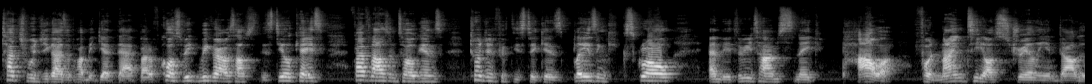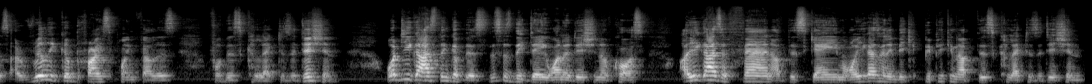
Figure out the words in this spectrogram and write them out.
touch wood you guys will probably get that. But of course we, we grab ourselves the steel case, 5,000 tokens, 250 stickers, blazing scroll, and the three times snake power for 90 Australian dollars. A really good price point fellas for this collector's edition. What do you guys think of this? This is the day one edition of course. Are you guys a fan of this game or are you guys going to be, be picking up this collector's edition?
